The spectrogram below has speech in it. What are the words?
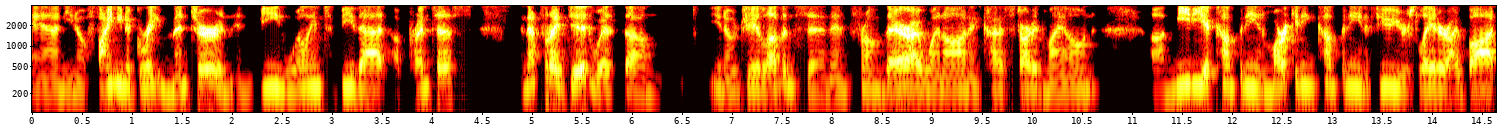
and you know finding a great mentor and, and being willing to be that apprentice. And that's what i did with um, you know jay levinson. And from there i went on and kind of started my own uh, media company and marketing company. And a few years later i bought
